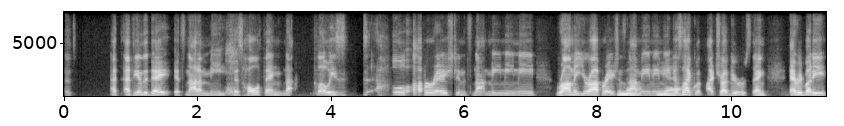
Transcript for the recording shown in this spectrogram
at, at the end of the day, it's not a me. This whole thing, not Chloe's whole operation. It's not me, me, me. Rami, your operation is not me, me, me. yeah. Just like with my truck gurus thing, everybody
